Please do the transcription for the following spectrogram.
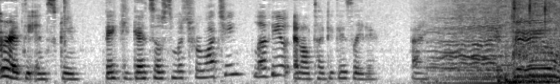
or at the end screen. Thank you guys so, so much for watching. Love you, and I'll talk to you guys later. Bye.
